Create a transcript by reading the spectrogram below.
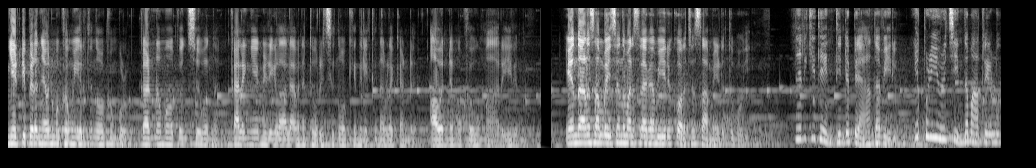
ഞെട്ടിപ്പിടഞ്ഞവൻ മുഖമുയർത്തി നോക്കുമ്പോൾ കണ്ണും മൂക്കും ചുവന്ന് കലങ്ങിയ മിഴികളാൽ അവനെ തുറിച്ചു നോക്കി നിൽക്കുന്നവളെ കണ്ട് അവന്റെ മുഖവും മാറിയിരുന്നു. എന്താണ് സംഭവിച്ചതെന്ന് മനസ്സിലാക്കാൻ വീര് കുറച്ച് സമയമെടുത്തു പോയി. നിനക്കിത് എന്തിന്റെ ഭ്രാന്ത വീരും? എപ്പോഴും ഈ ഒരു ചിന്ത മാത്രമേ ഉള്ളൂ?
